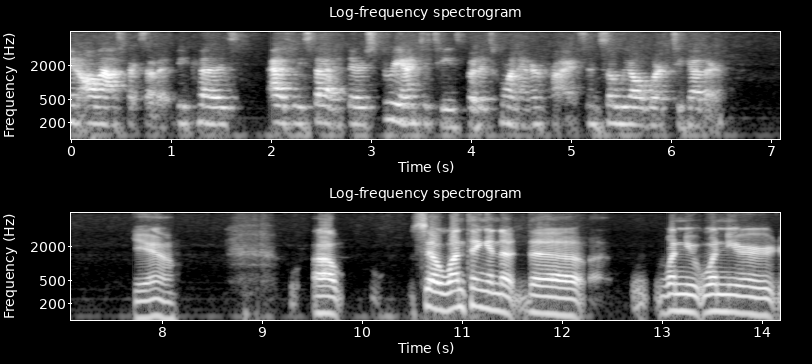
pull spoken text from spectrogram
in all aspects of it because as we said there's three entities but it's one enterprise and so we all work together yeah uh, so one thing in the the when you when you're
